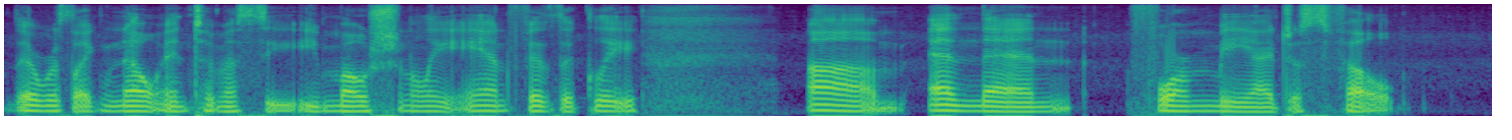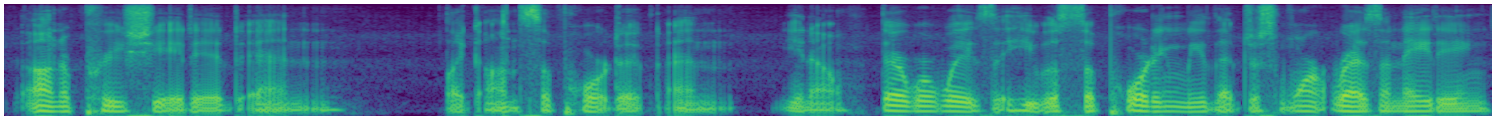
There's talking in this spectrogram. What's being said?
there was like no intimacy emotionally and physically. Um and then for me I just felt unappreciated and like unsupported and you know there were ways that he was supporting me that just weren't resonating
